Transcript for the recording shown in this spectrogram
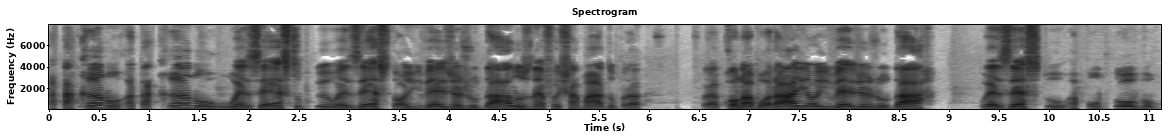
atacando, atacando o exército, porque o exército, ao invés de ajudá-los, né, foi chamado para colaborar e ao invés de ajudar, o exército apontou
